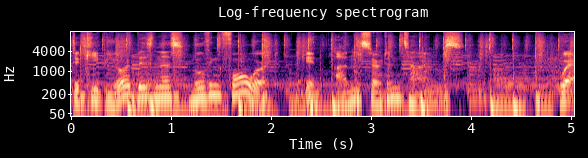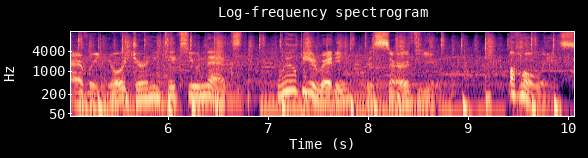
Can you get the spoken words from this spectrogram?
to keep your business moving forward in uncertain times. Wherever your journey takes you next, we'll be ready to serve you. Always.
